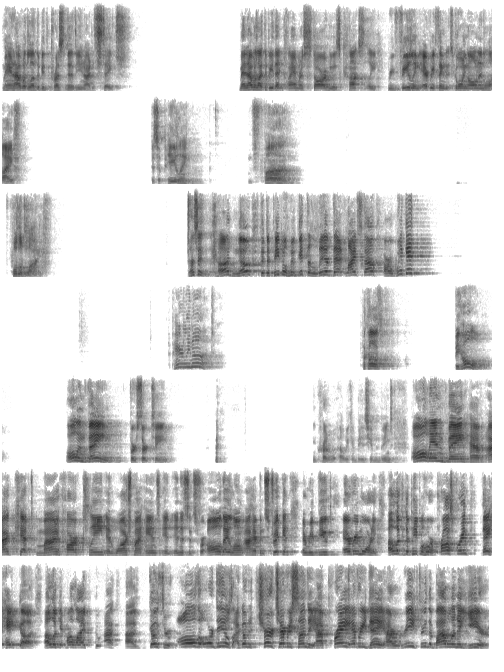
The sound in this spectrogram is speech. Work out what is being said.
Man, I would love to be the President of the United States. Man, I would like to be that glamorous star who is constantly revealing everything that's going on in life that's appealing and fun, full of life. Doesn't God know that the people who get to live that lifestyle are wicked? Apparently not. Because, behold, all in vain, verse 13. Incredible how we can be as human beings. All in vain have I kept my heart clean and washed my hands in innocence. For all day long I have been stricken and rebuked every morning. I look at the people who are prospering, they hate God. I look at my life, who I, I go through all the ordeals. I go to church every Sunday. I pray every day. I read through the Bible in a year.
